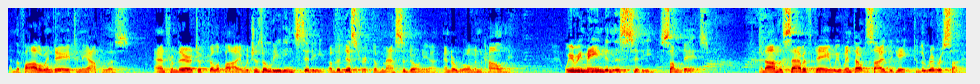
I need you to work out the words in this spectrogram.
and the following day to Neapolis, and from there to Philippi, which is a leading city of the district of Macedonia and a Roman colony. We remained in this city some days. And on the Sabbath day, we went outside the gate to the riverside,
